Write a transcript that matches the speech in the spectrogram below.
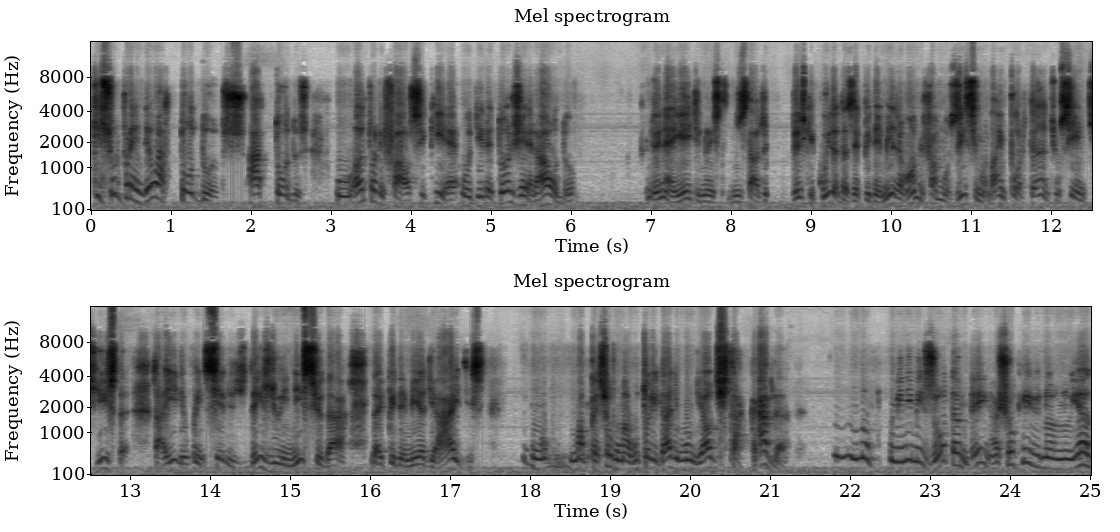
que surpreendeu a todos, a todos. O Anthony Fauci, que é o diretor-geral do, do NIH nos Estados Unidos, que cuida das epidemias, é um homem famosíssimo lá, importante, um cientista, está aí, eu conheci ele desde o início da, da epidemia de AIDS, uma pessoa, uma autoridade mundial destacada, não, minimizou também, achou que não, não ia,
